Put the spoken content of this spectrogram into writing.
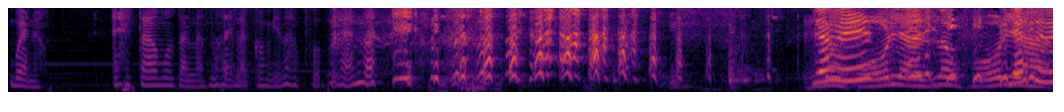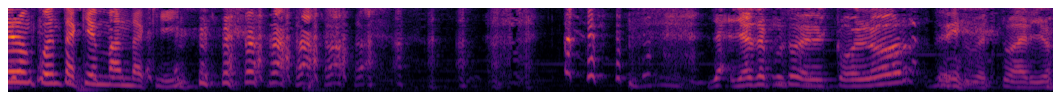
bueno, estábamos hablando de la comida poblana. Es ¿Ya la ven? euforia, es la euforia. ¿Ya se dieron cuenta quién manda aquí? Ya, ya se puso el color de Sí. su vestuario.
